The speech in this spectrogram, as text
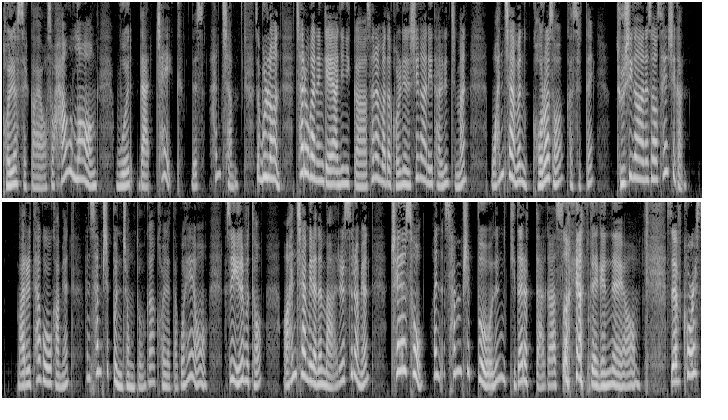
걸렸을까요? So how long would that take? This 한참. So 물론 차로 가는 게 아니니까 사람마다 걸리는 시간이 다르지만 뭐 한참은 걸어서 갔을 때 2시간에서 3시간 말을 타고 가면 한 30분 정도가 걸렸다고 해요. 그래서 이제부터 한참이라는 말을 쓰려면 최소 한 30분은 기다렸다가 써야 되겠네요. So of course,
